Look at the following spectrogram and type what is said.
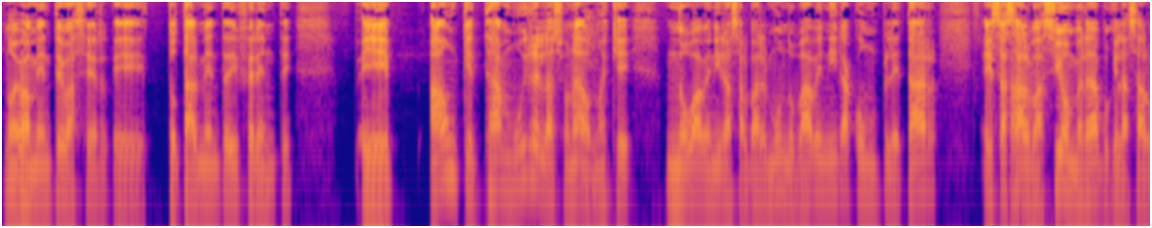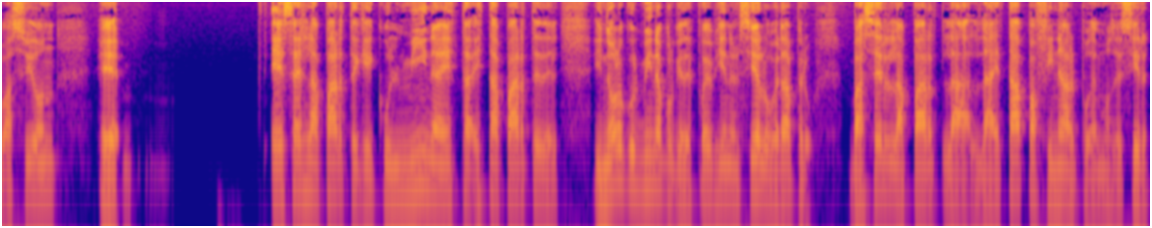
nuevamente va a ser eh, totalmente diferente, eh, aunque está muy relacionado, no es que no va a venir a salvar el mundo, va a venir a completar esa salvación, ¿verdad? Porque la salvación, eh, esa es la parte que culmina esta, esta parte del... Y no lo culmina porque después viene el cielo, ¿verdad? Pero va a ser la, par- la, la etapa final, podemos decir,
